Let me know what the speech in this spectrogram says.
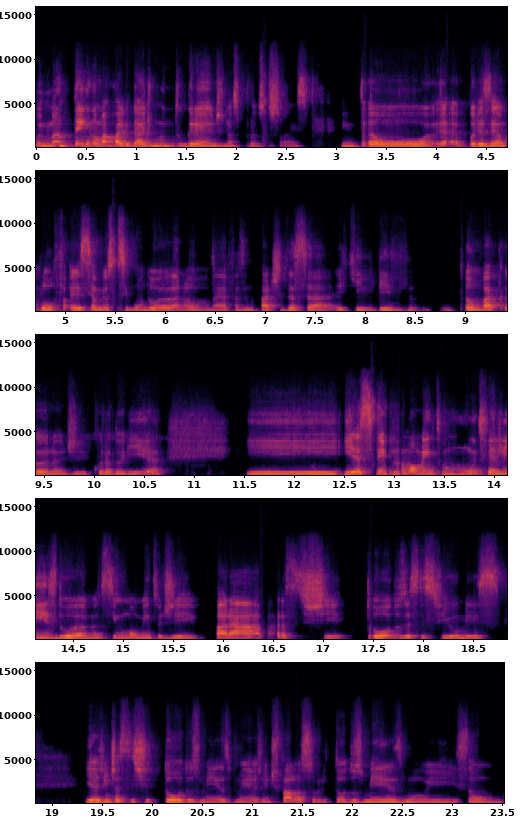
e mantendo uma qualidade muito grande nas produções. Então, por exemplo, esse é o meu segundo ano, né, fazendo parte dessa equipe tão bacana de curadoria, e, e, é sempre um momento muito feliz do ano, assim, um momento de parar para assistir todos esses filmes e a gente assiste todos mesmo, e a gente fala sobre todos mesmo, e são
